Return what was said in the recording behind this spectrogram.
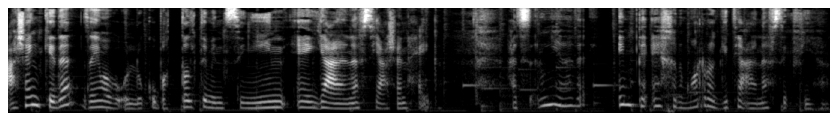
عشان كده زي ما بقول لكم بطلت من سنين أجي على نفسي عشان حاجة. هتسألوني أنا إمتى آخر مرة جيتي على نفسك فيها؟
